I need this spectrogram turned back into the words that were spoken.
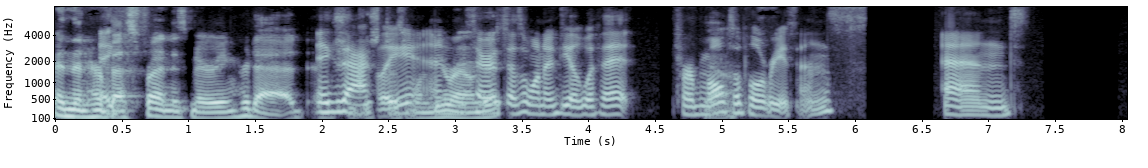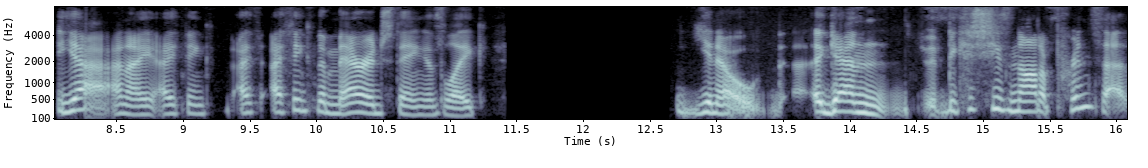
And then her Ex- best friend is marrying her dad. and exactly. and be around Viserys it. doesn't want to deal with it for multiple reasons. And yeah and i i think i i think the marriage thing is like you know again because she's not a princess.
